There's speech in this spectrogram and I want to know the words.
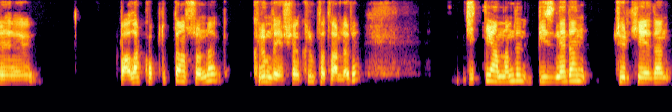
e, bağlar koptuktan sonra Kırım'da yaşayan Kırım Tatarları ciddi anlamda biz neden Türkiye'den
